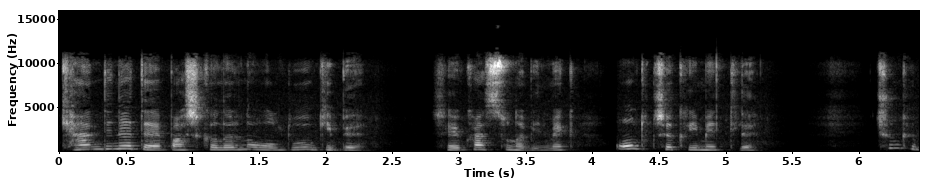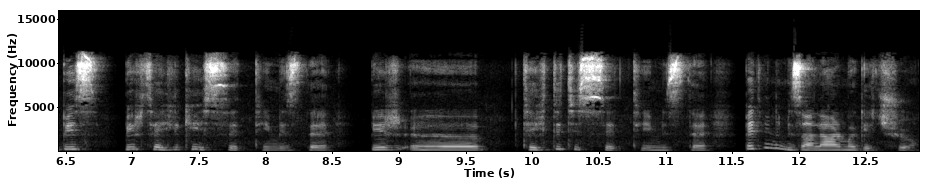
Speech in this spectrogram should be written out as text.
kendine de başkalarına olduğu gibi şefkat sunabilmek oldukça kıymetli. Çünkü biz bir tehlike hissettiğimizde, bir e, tehdit hissettiğimizde bedenimiz alarma geçiyor.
